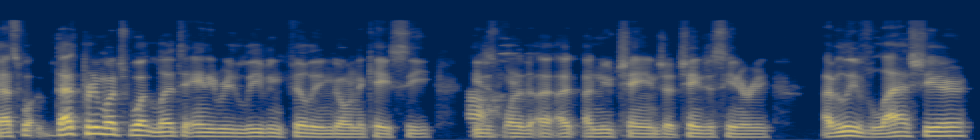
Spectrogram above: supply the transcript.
that's what that's pretty much what led to Andy Reid leaving Philly and going to KC. He just Oh. wanted a, a, new change, a change of scenery. I believe last year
